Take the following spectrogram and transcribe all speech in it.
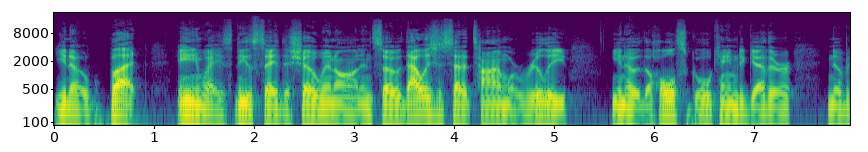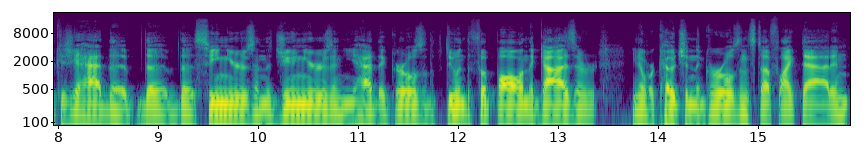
you know. But anyways needless to say the show went on. And so that was just at a time where really you know the whole school came together you know because you had the the the seniors and the juniors and you had the girls doing the football and the guys were, you know were coaching the girls and stuff like that. And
